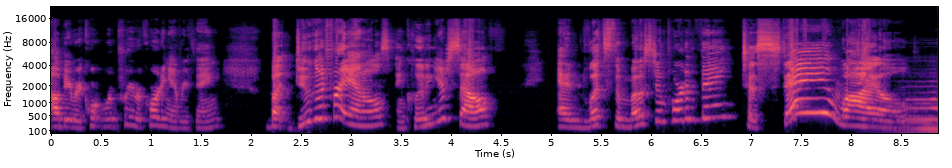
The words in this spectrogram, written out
I'll be record- pre-recording everything. But do good for animals, including yourself. And what's the most important thing? To stay wild.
